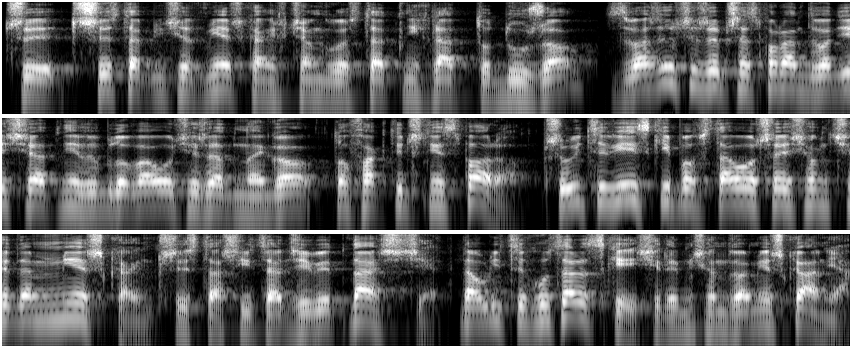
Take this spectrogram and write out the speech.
Czy 350 mieszkań w ciągu ostatnich lat to dużo? Zważywszy, że przez ponad 20 lat nie wybudowało się żadnego, to faktycznie sporo. Przy ulicy Wiejskiej powstało 67 mieszkań, przy Staszica 19, na ulicy Husarskiej 72 mieszkania,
